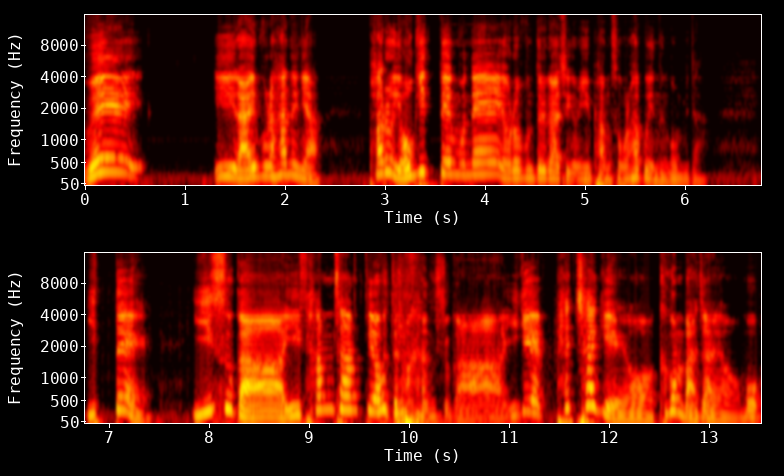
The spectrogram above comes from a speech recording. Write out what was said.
왜 이 라이브를 하느냐? 바로 여기 때문에 여러분들과 지금 이 방송을 하고 있는 겁니다. 이때 이 수가 이 33 뛰어 들어간 수가 이게 패착이에요. 그건 맞아요. 뭐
